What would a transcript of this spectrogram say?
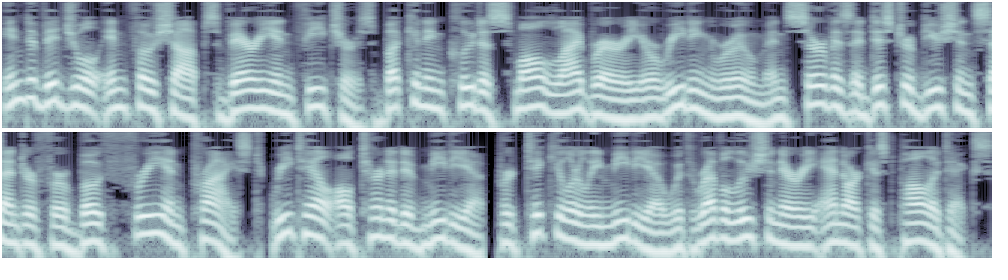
Individual infoshops vary in features but can include a small library or reading room and serve as a distribution center for both free and priced, retail alternative media, particularly media with revolutionary anarchist politics.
